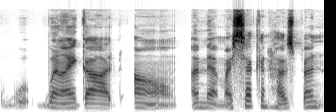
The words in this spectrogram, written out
w- when I got, um, I met my second husband,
